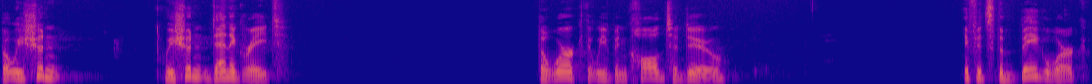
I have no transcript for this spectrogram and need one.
But we shouldn't we shouldn't denigrate the work that we've been called to do if it's the big work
